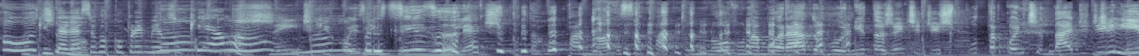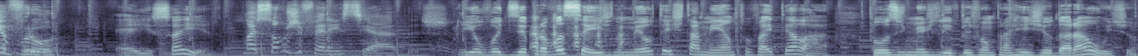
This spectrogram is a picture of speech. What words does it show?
Tá ótimo. O que interessa é que eu comprei menos do que ela. Gente, não, que não coisa precisa. incrível. Mulher disputa roupa nova, sapato novo, um namorado bonito. A gente disputa a quantidade de, De livro. livro. É isso aí. Nós somos diferenciadas. E eu vou dizer pra vocês, no meu testamento vai ter lá. Todos os meus livros vão pra Regilda Araújo.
